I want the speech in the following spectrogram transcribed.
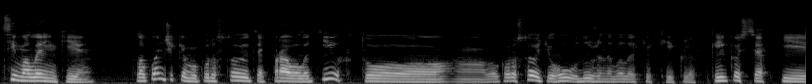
Ці маленькі флакончики використовують, як правило, ті, хто е, використовують його у дуже невеликих кількостях і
